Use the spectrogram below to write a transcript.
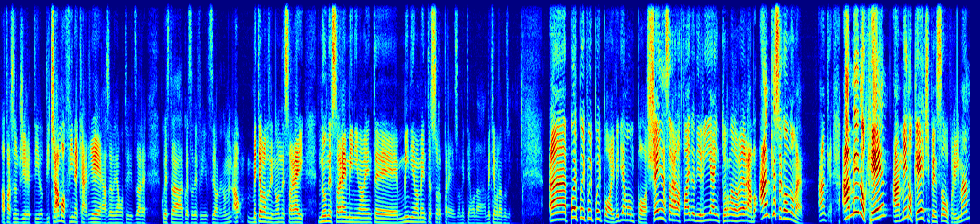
a farsi un girettino. Diciamo a fine carriera, se vogliamo utilizzare questa, questa definizione. Non- oh, mettiamola così, non ne sarei, non ne sarei minimamente, minimamente sorpreso, mettiamola, mettiamola così. Eh, poi, poi, poi, poi, poi, vediamo un po'. Shayna sarà la faida di Ria intorno alla Royal Rumble. Anche secondo me. Anche- a meno che, a meno che, ci pensavo prima,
